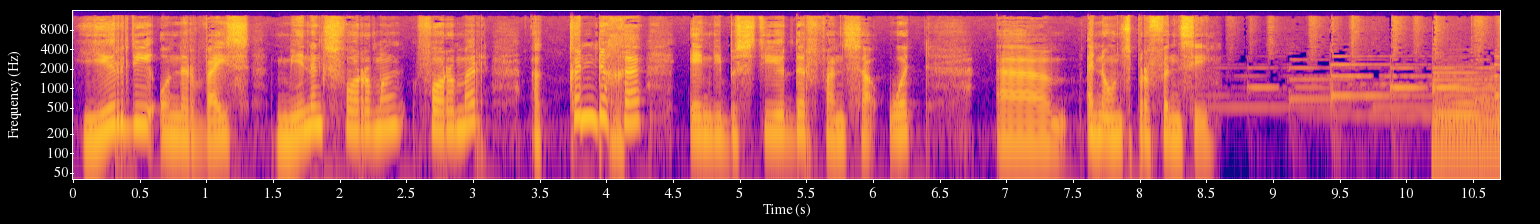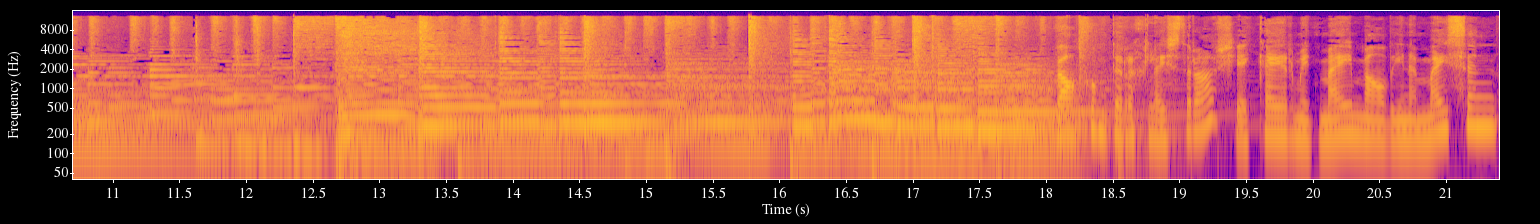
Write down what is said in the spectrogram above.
hierdie onderwysmeningsvorming vormer, 'n kundige en die bestuurder van SAOT um, in ons provinsie. Welkom terug luisteraars. Jy kuier met my Melvina Meisen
